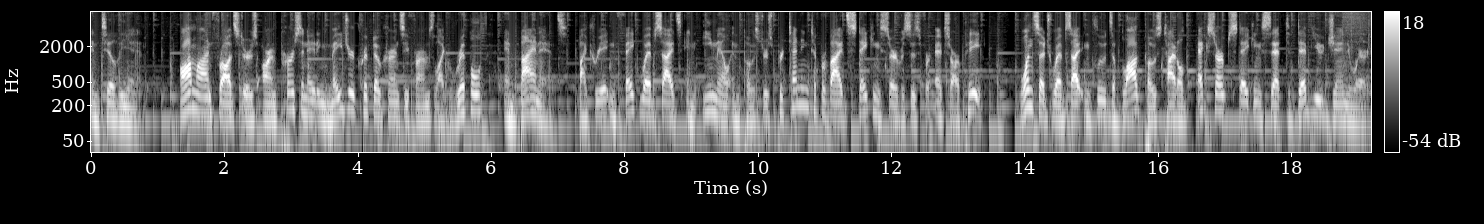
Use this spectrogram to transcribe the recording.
until the end. Online fraudsters are impersonating major cryptocurrency firms like Ripple and Binance by creating fake websites and email imposters pretending to provide staking services for XRP. One such website includes a blog post titled XRP Staking Set to Debut January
